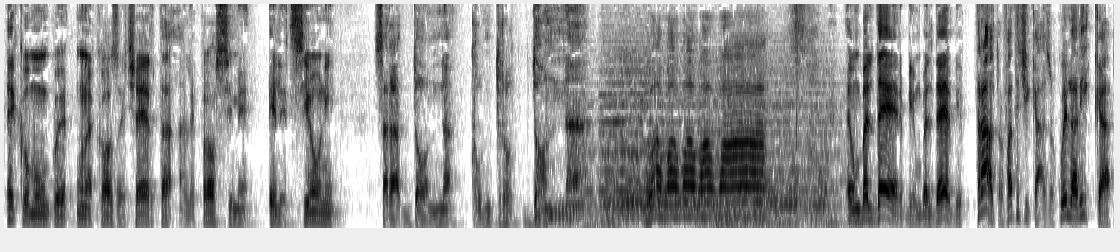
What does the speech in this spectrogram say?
E comunque una cosa è certa, alle prossime elezioni sarà donna contro donna. Wow, wow, wow, wow, wow. È un bel derby, un bel derby. Tra l'altro, fateci caso, quella ricca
